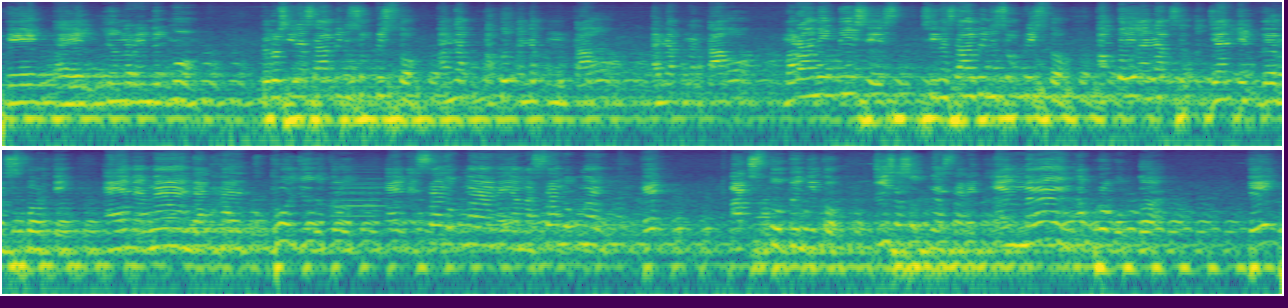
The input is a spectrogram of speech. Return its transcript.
Okay? Dahil yun narinig mo. Pero sinasabi ni Kristo, anak, ako'y anak ng tao, anak ng tao. Maraming beses, sinasabi ni Kristo, ako'y anak sa John 8 verse 40. I am a man that has told you the truth. I am a son of man, I am a son of man. Okay? Acts 2.22. Jesus of Nazareth, a man approved of God. Okay?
